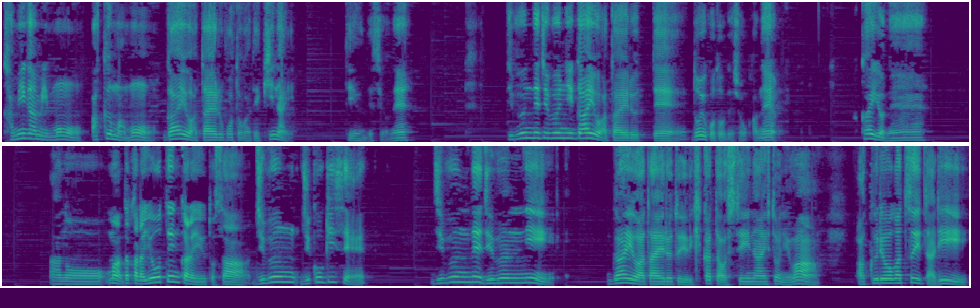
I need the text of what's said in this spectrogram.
神々も悪魔も害を与えることができないっていうんですよね。自分で自分に害を与えるってどういうことでしょうかね？深いよね。あの、まあ、だから要点から言うとさ、自分、自己犠牲？自分で自分に害を与えるという生き方をしていない人には、悪霊がついたり、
